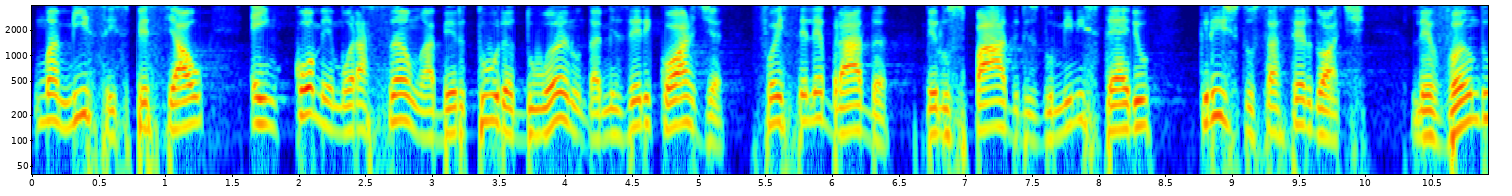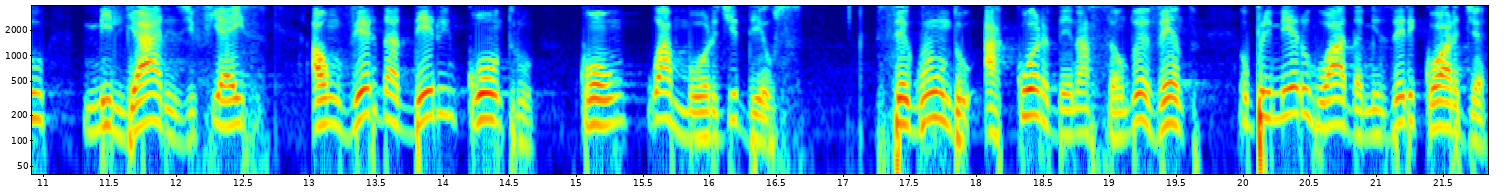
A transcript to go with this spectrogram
uma missa especial em comemoração à abertura do Ano da Misericórdia foi celebrada pelos padres do ministério Cristo Sacerdote, levando milhares de fiéis a um verdadeiro encontro com o amor de Deus. Segundo a coordenação do evento, o primeiro Ruá da Misericórdia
